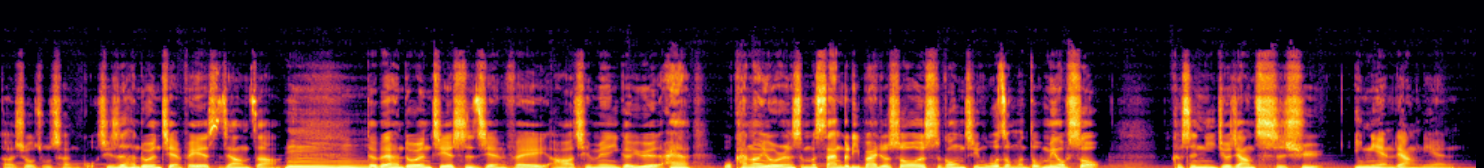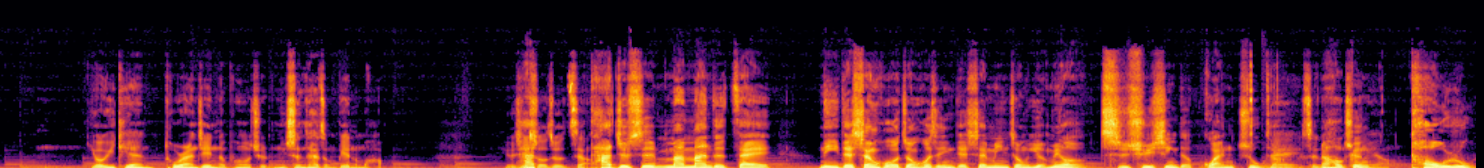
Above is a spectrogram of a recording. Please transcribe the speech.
呃秀出成果。其实很多人减肥也是这样子啊，嗯，对不对？很多人节食减肥啊，前面一个月，哎呀，我看到有人什么三个礼拜就瘦二十公斤，我怎么都没有瘦？可是你就这样持续一年两年，有一天突然间你的朋友觉得你身材怎么变那么好？有些时候就是这样，他就是慢慢的在。你的生活中或者你的生命中有没有持续性的关注？对，然后跟投入，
